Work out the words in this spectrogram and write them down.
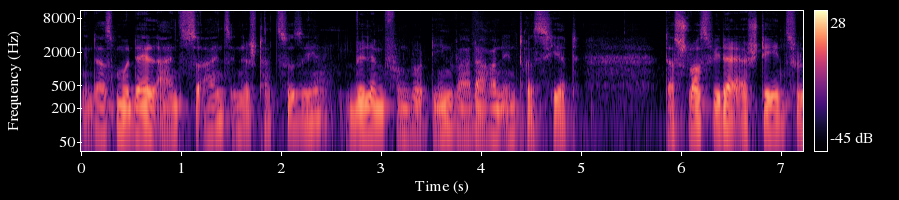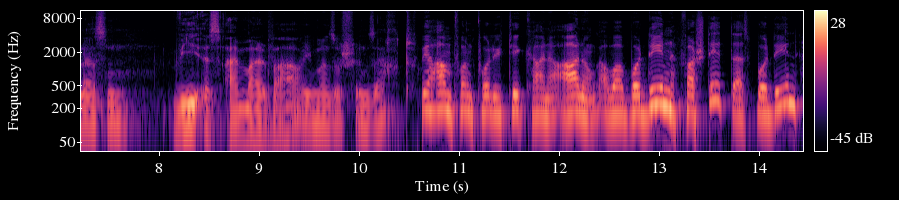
das Modell eins zu eins in der Stadt zu sehen. Willem von Bodin war daran interessiert, das Schloss wieder erstehen zu lassen, wie es einmal war, wie man so schön sagt. Wir haben von Politik keine Ahnung, aber Bodin versteht das. Bodin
